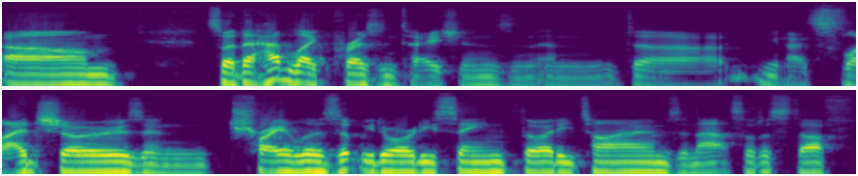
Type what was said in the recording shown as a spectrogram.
Um, so they had like presentations and, and uh, you know slideshows and trailers that we'd already seen 30 times and that sort of stuff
